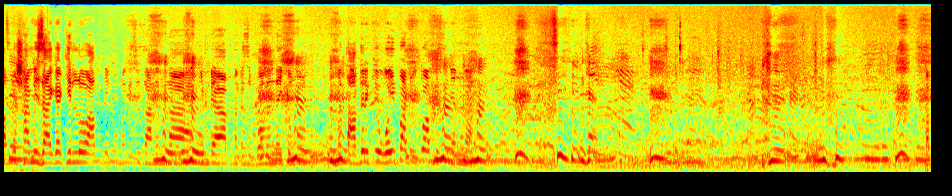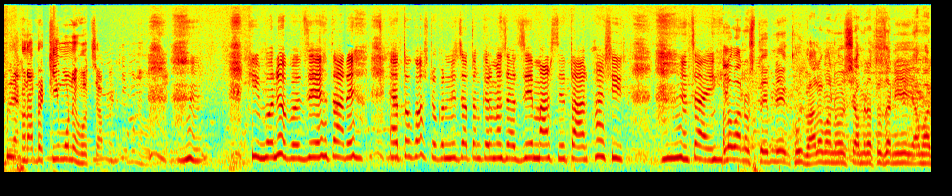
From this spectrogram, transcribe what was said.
আপনার স্বামী জায়গা কিনলো আপনি কোনো কিছু জানেন না কিংবা আপনার কাছে বলেন নাই কোনো। তাদেরকে ওই পার্টিকেও আপনি চিনেন না। এখন আপনার কি মনে হচ্ছে? আপনার কি মনে হচ্ছে? কি মনে হবে যে তারে এত কষ্ট করে নির্যাতন করে মাঝে যে মারছে তার ফাঁসি চাই। ভালো মানুষ তো এমনি খুব ভালো মানুষ আমরা তো জানি আমার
